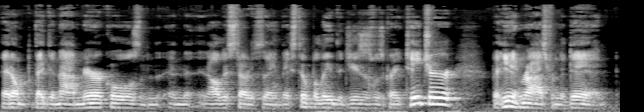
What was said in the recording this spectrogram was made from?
They don't. They deny miracles and, and and all this sort of thing. They still believe that Jesus was a great teacher, but he didn't rise from the dead.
